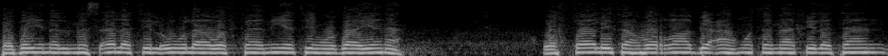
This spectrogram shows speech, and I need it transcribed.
فبين المسألة الأولى والثانية مباينة والثالثة والرابعة متماثلتان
